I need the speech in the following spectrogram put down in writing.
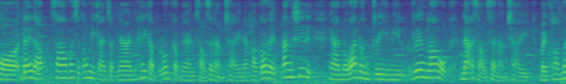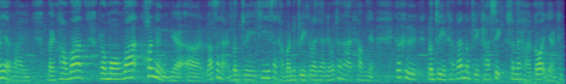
พอได้รับทราบว่าจะต้องมีการจัดงานให้กับร่วมกับงานเสาสนามชัยนะคะ ก็เลยตั้งชื่องานมาว่าดนตรีมีเรื่องเล่าณเสาสนามชัย หมายความว่าอย่างไร หมายความว่าเรามองว่าข้อหนึ่งเนี่ยลักษณะดนตรีที่สถาบันดนตรีกาลยาณิวัฒนธรรมเนี่ยก็คือดนตรีทางด้านดนตรีคลาสสิกใช่ไหมคะก็อย่างที่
